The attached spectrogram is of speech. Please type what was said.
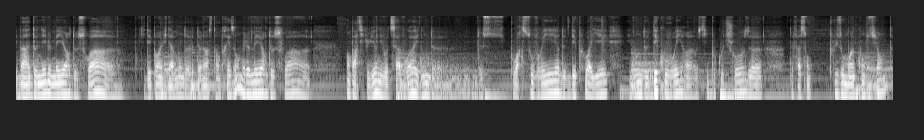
eh ben, donner le meilleur de soi, euh, qui dépend évidemment de, l'instant présent, mais le meilleur de soi, euh, en particulier au niveau de sa voix, et donc de, pouvoir s'ouvrir, de déployer, et donc de découvrir euh, aussi beaucoup de choses de façon plus ou moins consciente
